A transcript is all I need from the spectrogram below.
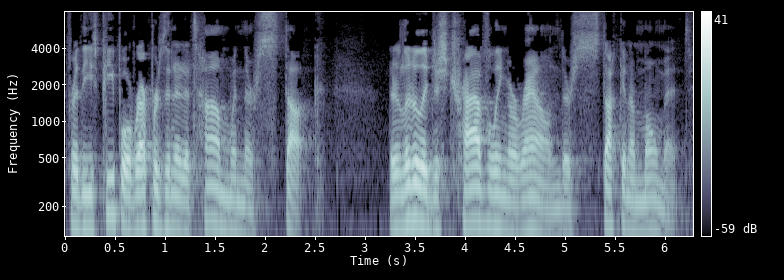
for these people represented a time when they're stuck. They're literally just traveling around, they're stuck in a moment.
